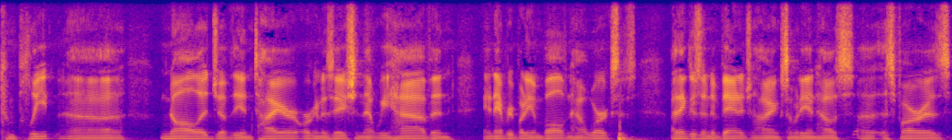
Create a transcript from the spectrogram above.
complete uh, knowledge of the entire organization that we have and and everybody involved and how it works, is I think there's an advantage of hiring somebody in house uh, as far as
